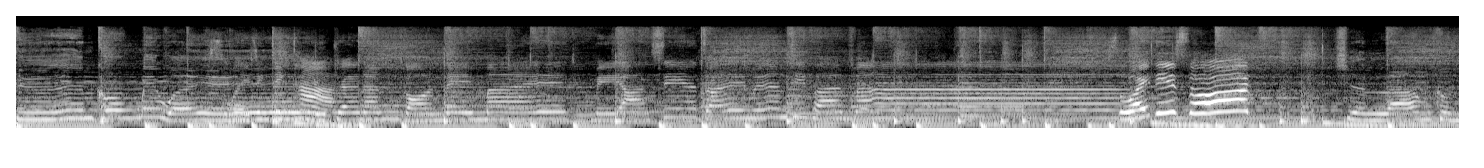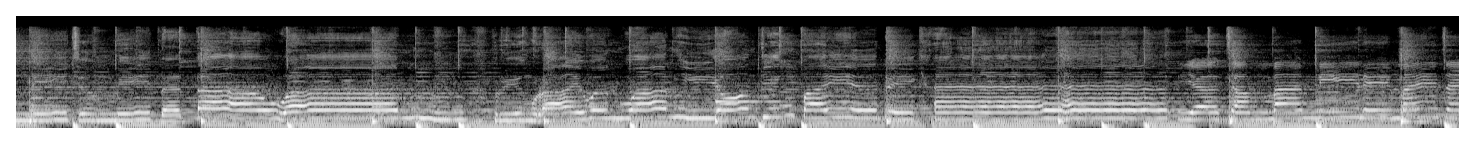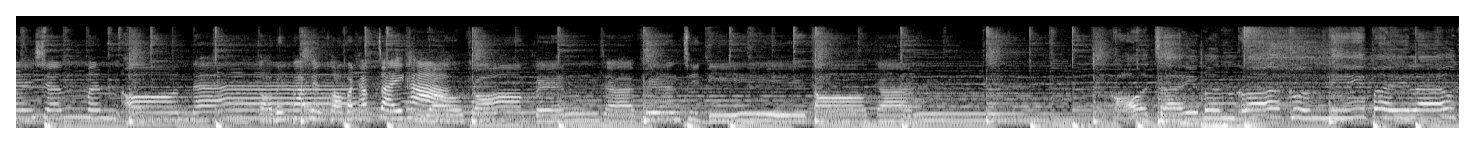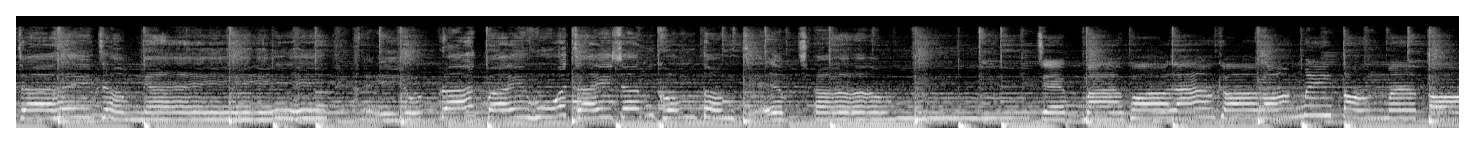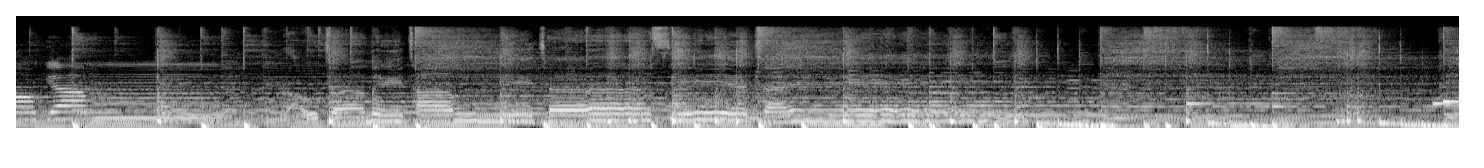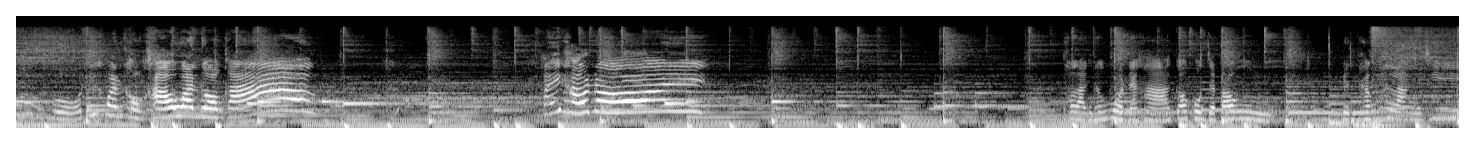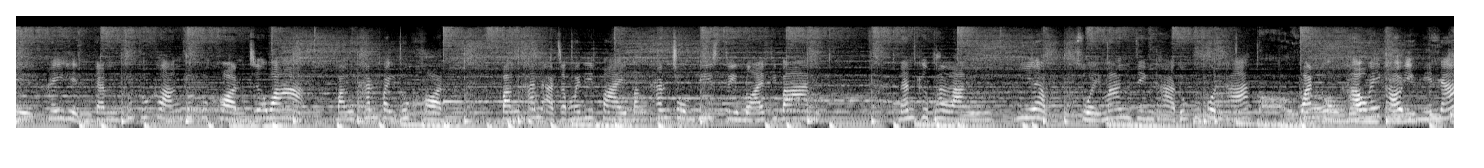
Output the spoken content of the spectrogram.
คืนคงไม่ไหวสวยจริงๆค่ะ แค่นั้นก่อนได้ไหม ไม่อยากเสียใจเหมือนที่ผ่านมา สวยที่สุดฉลามคนนี้จะมีแต่าพแห่งความประทับใจค่ะ เราขอเป็นแค่เพื่อนที่ดีต่อกันก็ใจมันรักคนนี้ไปแล้วจะให้ทำไง ให้หยุดรักไปหัวใจฉันคงต้องเจ็บช้ำเจ็บมาพอแล้วขอร้องไม่ต้องมาตอกย้ำเราจะไม่ วันของเขาวันของเขา ให้เขาหน่อย พลังทั้งหมดนะคะ ก็คงจะต้องเป็นทั้งพลังที่ให้เห็นกันทุกๆ ครั้งทุกๆคนเชื่อว่าบางท่านไปทุกคน บางท่านอาจจะไม่ได้ไป บางท่านชมที่สตรีมไลฟ์ที่บ้าน นั่นคือพลังเงียบสวยมากจริงค่ะ ทุกๆคนคะวันของเขาให้เขาอีกนิดนะ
